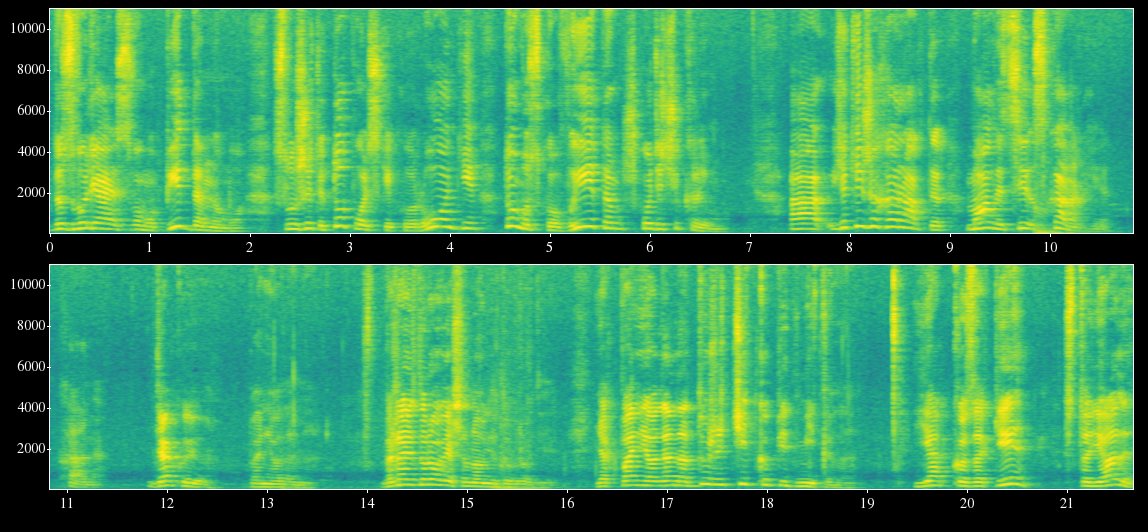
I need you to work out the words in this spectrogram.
дозволяє своєму підданому служити то польській короні, то московитам, шкодячи Криму. А який же характер мали ці скарги хана? Дякую, пані Олена. Бажаю здоров'я, шановні добродії. Як пані Олена дуже чітко підмітила, як козаки стояли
